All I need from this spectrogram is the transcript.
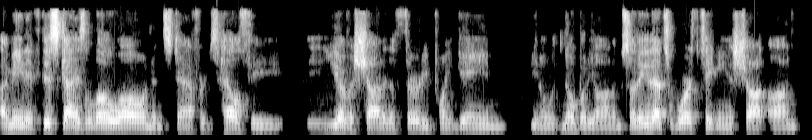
I mean, if this guy's low owned and Stafford's healthy, you have a shot at a 30 point game, you know, with nobody on him. So I think that's worth taking a shot on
